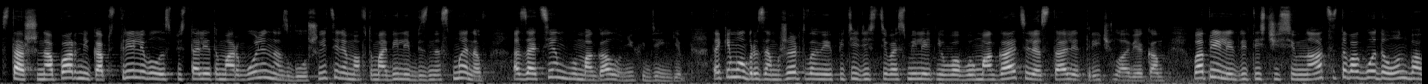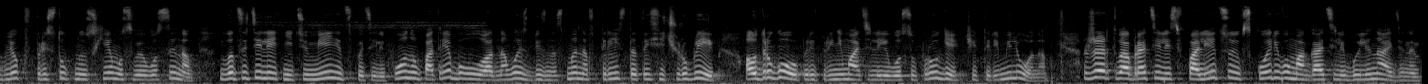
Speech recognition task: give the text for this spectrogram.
Старший напарник обстреливал из пистолета Марголина с глушителем автомобилей бизнесменов, а затем вымогал у них деньги. Таким образом, жертвами 58-летнего вымогателя стали три человека. В апреле 2017 года он вовлек в преступную схему своего сына, 20-летнего 20-летний тюменец по телефону потребовал у одного из бизнесменов 300 тысяч рублей, а у другого предпринимателя его супруги 4 миллиона. Жертвы обратились в полицию, и вскоре вымогатели были найдены.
